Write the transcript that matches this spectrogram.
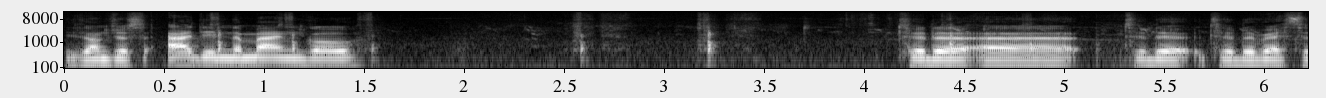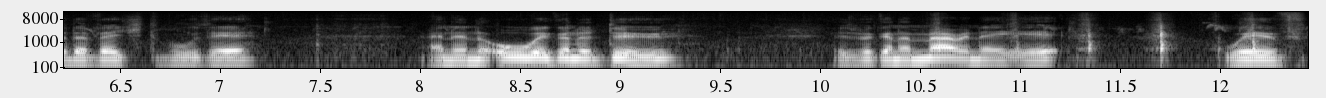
is I'm just adding the mango to the uh, to the to the rest of the vegetables here and then all we're gonna do is we're gonna marinate it with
